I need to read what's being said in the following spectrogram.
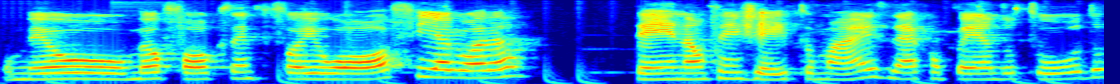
O meu, meu foco sempre foi o off e agora tem, não tem jeito mais, né? Acompanhando tudo.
